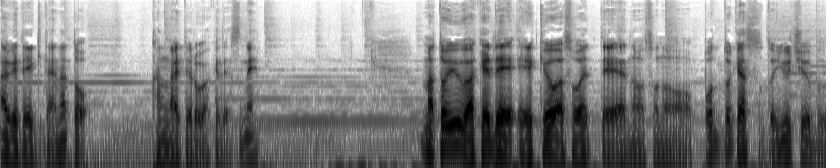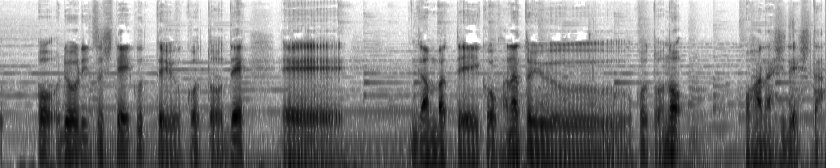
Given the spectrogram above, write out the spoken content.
上げていきたいなと考えてるわけですね。まあ、というわけで、えー、今日はそうやってあのそのポッドキャストと YouTube を両立していくっていうことで、えー頑張っていこうかなということのお話でした。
